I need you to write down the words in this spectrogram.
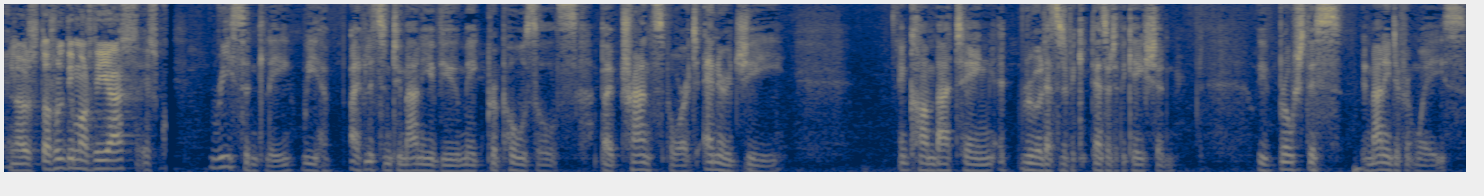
En los dos últimos días Recently, we have, I've listened to many of you make proposals about transport, energy, and combating rural desertification. We've broached this in many different ways,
